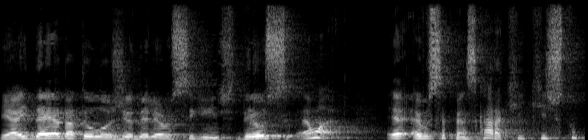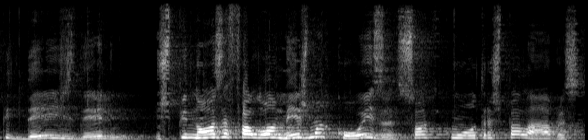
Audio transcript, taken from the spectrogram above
E a ideia da teologia dele era o seguinte, Deus é uma... É, é você pensa, cara, que, que estupidez dele. Spinoza falou a mesma coisa, só que com outras palavras.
